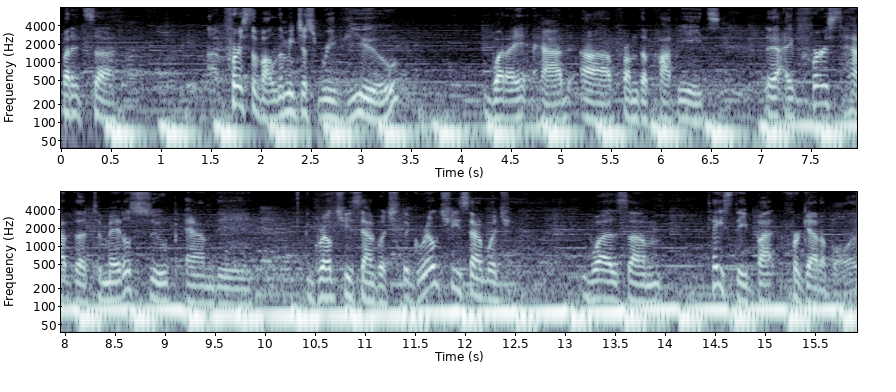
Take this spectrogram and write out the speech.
But it's, uh, uh, first of all, let me just review what I had uh, from the Poppy Eats. I first had the tomato soup and the grilled cheese sandwich. The grilled cheese sandwich was um, tasty but forgettable.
